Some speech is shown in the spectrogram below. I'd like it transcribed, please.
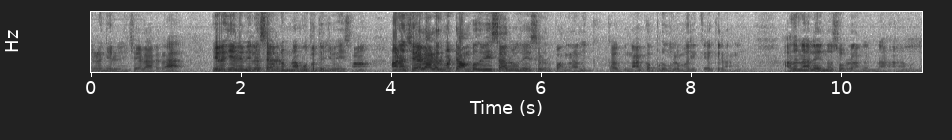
இளைஞர்களின் செயலாளரா? இளைஞர்களில் சேரணும்னா முப்பத்தஞ்சு வயசாம் ஆனால் செயலாளர் மட்டும் ஐம்பது வயசு அறுபது வயசில் இருப்பாங்களான்னு க நாக்கப்படுங்கிற மாதிரி கேட்குறாங்க அதனால் என்ன சொல்கிறாங்கன்னா அவங்க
